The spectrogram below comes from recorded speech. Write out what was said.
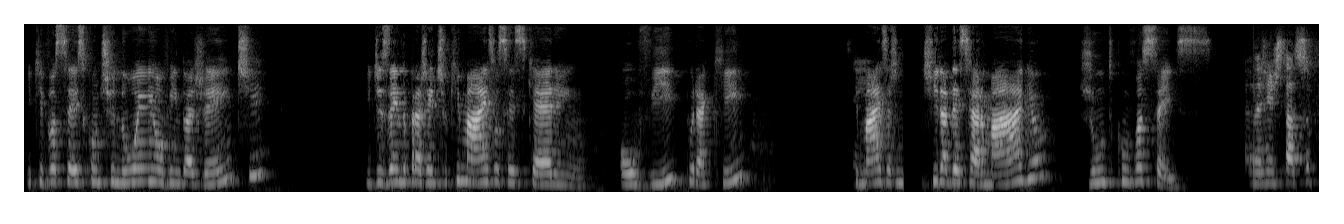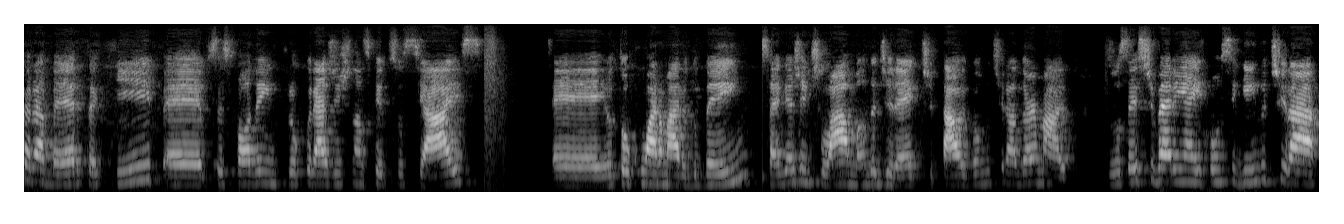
E que vocês continuem ouvindo a gente e dizendo pra gente o que mais vocês querem ouvir por aqui. O que mais a gente tira desse armário junto com vocês. A gente está super aberta aqui. É, vocês podem procurar a gente nas redes sociais. É, eu tô com o armário do bem. Segue a gente lá, manda direct e tal, e vamos tirar do armário. Se vocês estiverem aí conseguindo tirar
